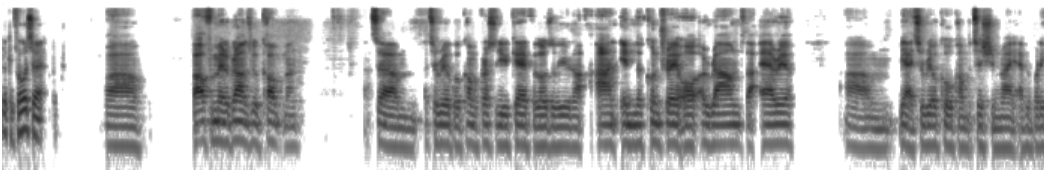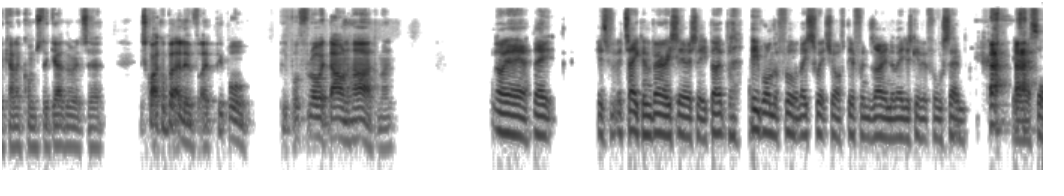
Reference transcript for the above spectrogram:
looking forward to it. Wow. Battle for Middle Ground's a good comp, man. That's um that's a real good comp across the UK for those of you that aren't in the country or around that area um, yeah, it's a real cool competition, right? Everybody kind of comes together. It's a, it's quite competitive. Like people, people throw it down hard, man. Oh yeah, yeah. They, it's taken very seriously. But people on the floor, they switch off different zone and they just give it full send. yeah, so,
